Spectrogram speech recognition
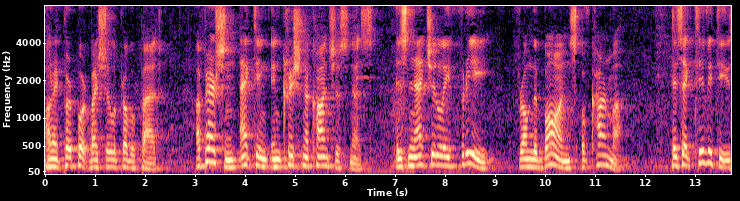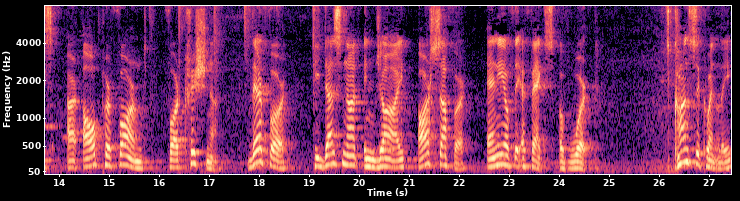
All right, purport by Srila Prabhupada. A person acting in Krishna consciousness is naturally free from the bonds of karma. His activities are all performed for Krishna. Therefore, he does not enjoy or suffer any of the effects of work. Consequently,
